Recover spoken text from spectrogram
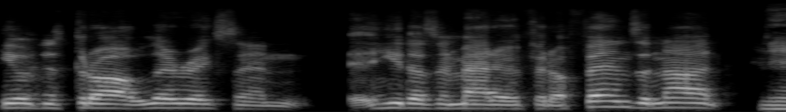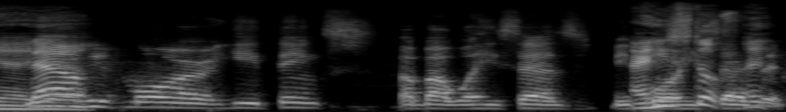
he'll just throw out lyrics and he doesn't matter if it offends or not Yeah. now yeah. he's more he thinks about what he says before he he still- says and- it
